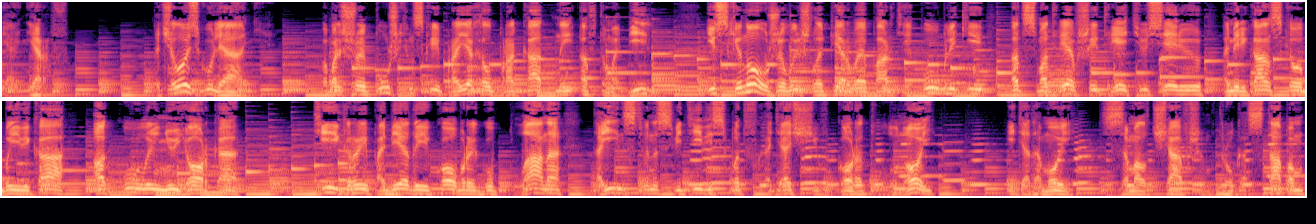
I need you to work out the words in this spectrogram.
пионеров. Началось гуляние. По Большой Пушкинской проехал прокатный автомобиль, из кино уже вышла первая партия публики, отсмотревшей третью серию американского боевика «Акулы Нью-Йорка». Тигры, победы и кобры Гуплана таинственно светились под входящей в город луной. Идя домой с замолчавшим вдруг Остапом,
